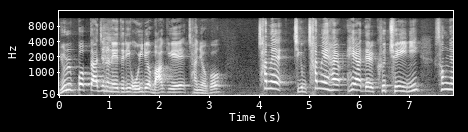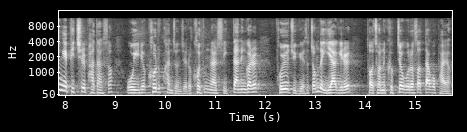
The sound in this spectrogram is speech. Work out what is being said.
율법 따지는 애들이 오히려 마귀의 자녀고 참회 지금 참회해야 될 그 죄인이 성령의 빛을 받아서 오히려 거룩한 존재로 거듭날 수 있다는 것을 보여주기 위해서 좀 더 이야기를 더 저는 극적으로 썼다고 봐요.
